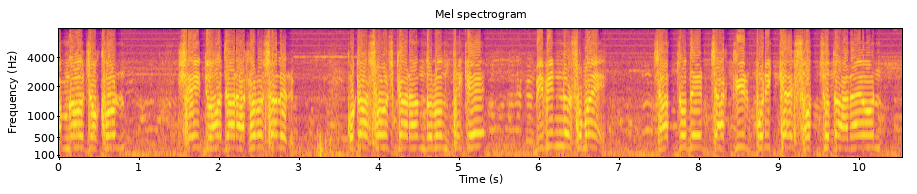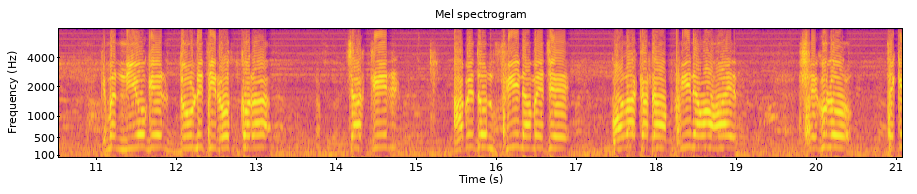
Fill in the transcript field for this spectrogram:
আমরাও যখন সেই দু হাজার আঠারো সালের কোটা সংস্কার আন্দোলন থেকে বিভিন্ন সময়ে ছাত্রদের চাকরির পরীক্ষায় স্বচ্ছতা আনায়ন কিংবা নিয়োগের দুর্নীতি রোধ করা, চাকরির আবেদন ফি নামে যে গলা কাটা ফি নেওয়া হয় সেগুলো থেকে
